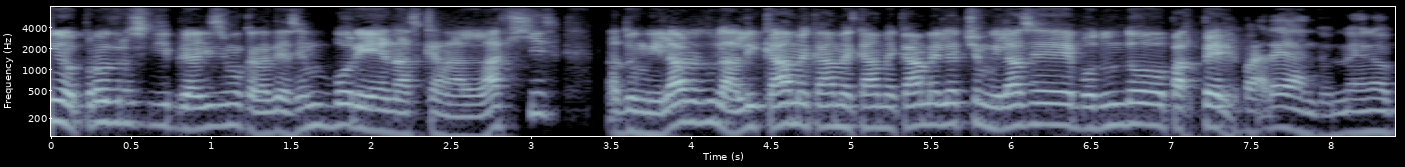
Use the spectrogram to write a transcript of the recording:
είναι ο πρόεδρος της Κυπριακής Δημοκρατίας. Δεν μπορεί ένας καναλάρχης να του μιλά, να του λαλεί κάμε, κάμε, κάμε, κάμε, λέει και μιλάς σε ποτούν το παρπέρι. Παρέα του, ναι, είναι ο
